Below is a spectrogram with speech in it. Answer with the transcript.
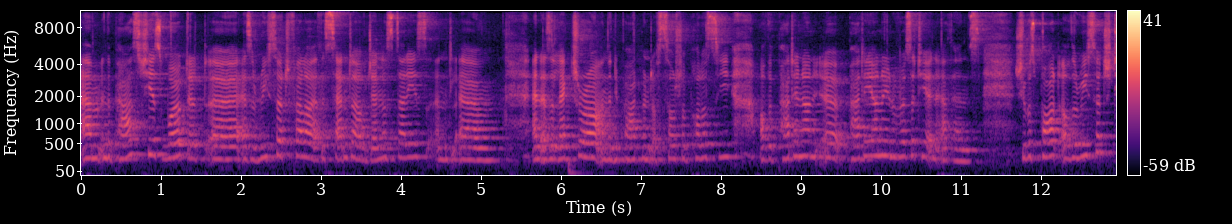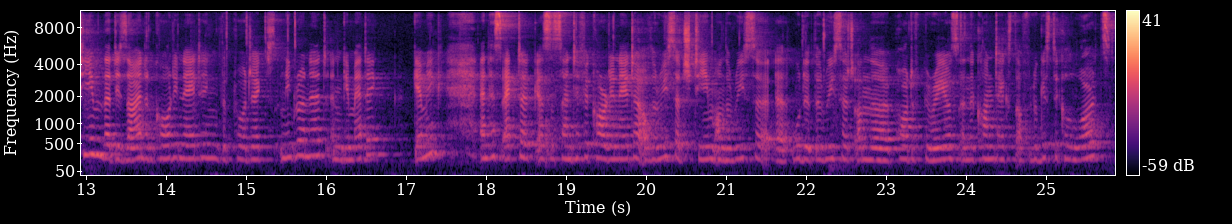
Um, in the past, she has worked at, uh, as a research fellow at the Center of Gender Studies and, um, and as a lecturer on the Department of Social Policy of the Panteion, uh, University in Athens. She was part of the research team that designed and coordinating the projects Migranet and Gematic, GEMIC and has acted as a scientific coordinator of the research team on the research, uh, who did the research on the port of Piraeus in the context of logistical worlds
